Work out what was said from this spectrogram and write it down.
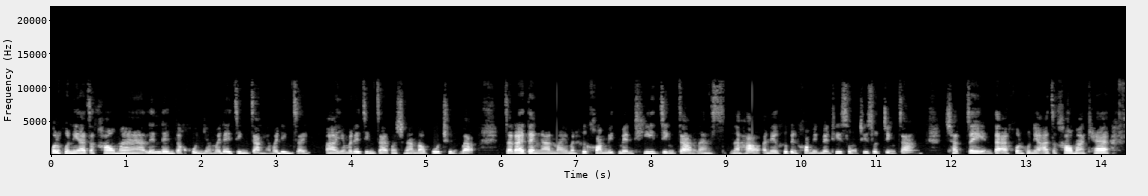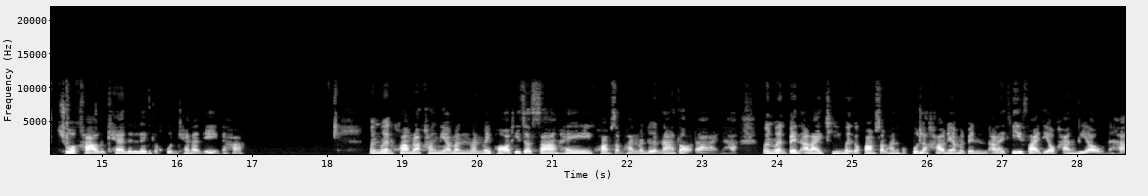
คนคนนี้อาจจะเข้ามาเล่นๆกับคุณยังไม่ได้จริงจังยังไม่ได้จริงใจอ่ายังไม่ได้จริงใจ เพราะฉะนั้นเราพูดถึงแบบ จะได้แต่งงานไหมมันคือคอมมิชเมนที่จริงจังนะนะคะ อันนี้คือเป็นคอมมิชเมนที่สูงที่สุดจริงจังชัดเจน แต่คนคนนี้อาจจะเข้ามาแค่ชั่วคราวหรือแค่เล่นๆกับคุณแค่นั้นเองนะคะ มันเหมือนความรักครั้งนี้มันมันไม่พอที่จะสร้างให้ความสัมพันธ์มันเดินหน้าต่อได้นะคะ มันเหมือนเป็นอะไรที่เหมือนกับความสัมพันธ์ของคุณและเขาเนี่ยมันเป็นอะไรที่ฝ่ายเดียวข้างเดียวนะคะ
